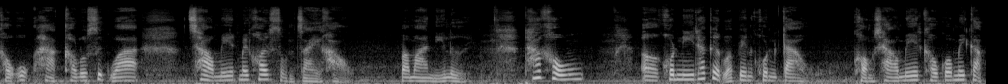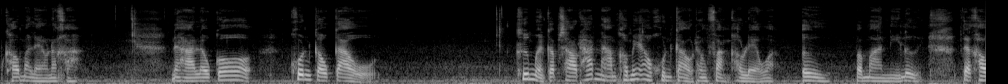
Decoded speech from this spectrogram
เขาอกหักเขารู้สึกว่าชาวเมษไม่ค่อยสนใจเขาประมาณนี้เลย ถ้าเขา คนนี้ถ้าเกิดว่าเป็นคนเก่าของชาวเมษเขาก็ไม่กลับเข้ามาแล้วนะคะนะคะแล้วก็คนเก่าๆ คือเหมือนกับชาวธาตุน้ำเขาไม่เอาคนเก่าทางฝั่งเขาแล้วอะเออ ประมาณนี้เลย แต่เขา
